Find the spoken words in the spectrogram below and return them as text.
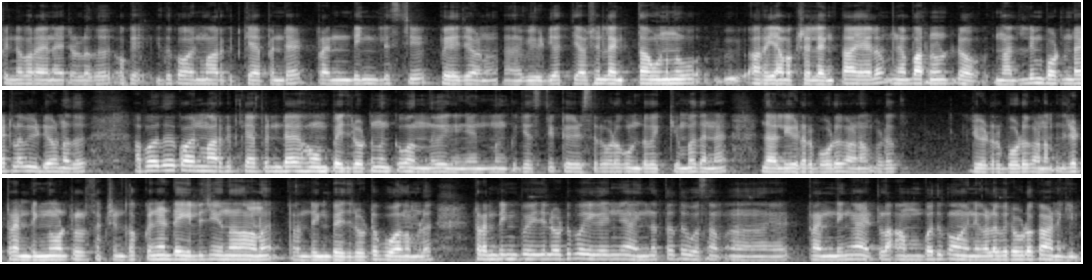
പിന്നെ പറയാനായിട്ടുള്ളത് ഓക്കെ ഇത് കോയിൻ മാർക്കറ്റ് ക്യാപ്പിന്റെ ട്രെൻഡിങ് ലിസ്റ്റ് പേജാണ് വീഡിയോ അത്യാവശ്യം ലെങ്ത് ആവണമെന്ന് അറിയാം. പക്ഷേ ലെങ്ത് ആയാലും ഞാൻ പറഞ്ഞല്ലോ നല്ല ഇമ്പോർട്ടന്റ് ആയിട്ടുള്ള വീഡിയോ ആണത്. അപ്പോൾ ഇത് കോയിൻ മാർക്കറ്റ് ക്യാപ്പിന്റെ ഹോം പേജിലോട്ട് നിങ്ങൾക്ക് വന്നു കഴിഞ്ഞ് കഴിഞ്ഞാൽ നിങ്ങൾക്ക് ജസ്റ്റ് കേഴ്സിലൂടെ കൊണ്ടുവയ്ക്കുമ്പോൾ തന്നെ ഇതാ ലീഡർ ബോർഡ് കാണാം. ഇവിടെ ലീഡർ ബോർഡ് കാണാം. ഇതിൽ ട്രെൻഡിങ് ആയിട്ടുള്ള സെക്ഷൻ ഇതൊക്കെ ഞാൻ ഡെയിലി ചെയ്യുന്നതാണ്. ട്രെൻഡിങ് പേജിലോട്ട് പോകാം നമ്മൾ ട്രെൻഡിങ് പേജിലോട്ട് പോയി കഴിഞ്ഞാൽ ഇന്നത്തെ ദിവസം ട്രെൻഡിങ് ആയിട്ടുള്ള അമ്പത് കോയിനുകൾ ഇവരോട് കാണിക്കും.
